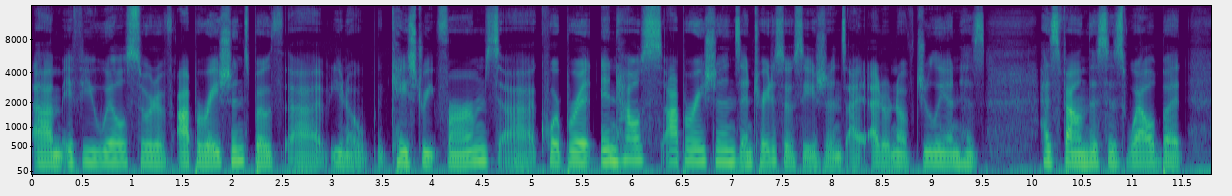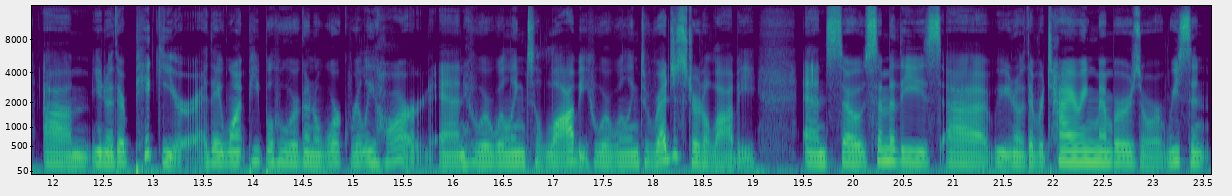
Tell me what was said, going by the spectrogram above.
um, if you will, sort of operations, both uh, you know K Street firms, uh, corporate in-house operations, and trade associations. I, I don't know if Julian has has found this as well, but um, you know they're pickier. They want people who are going to work really hard and who are willing to lobby, who are willing to register to lobby. And so some of these, uh, you know, the retiring members or recent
